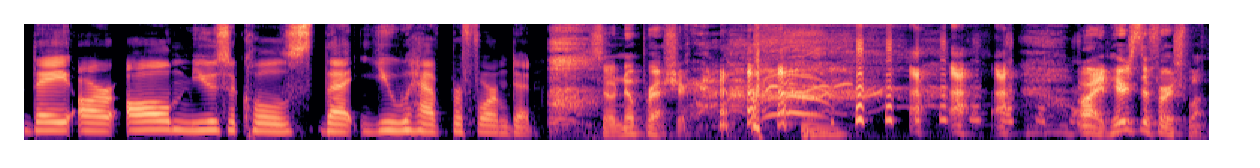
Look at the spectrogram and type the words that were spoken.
They are all musicals that you have performed in. So no pressure. All right, here's the first one.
